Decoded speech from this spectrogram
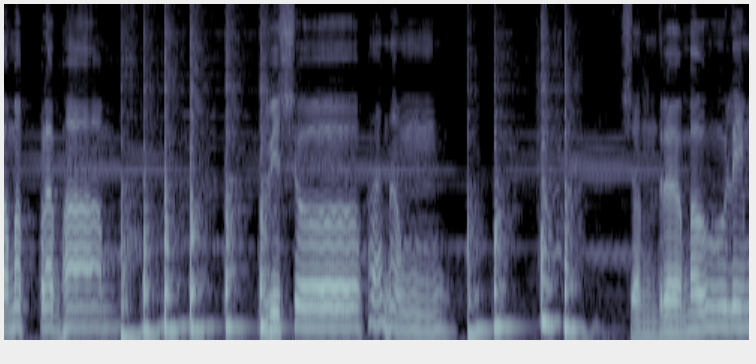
മാണിക്യാദ്രിസമപ്രഭാം വിശോഭനം ചന്ദ്രമൗലിം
